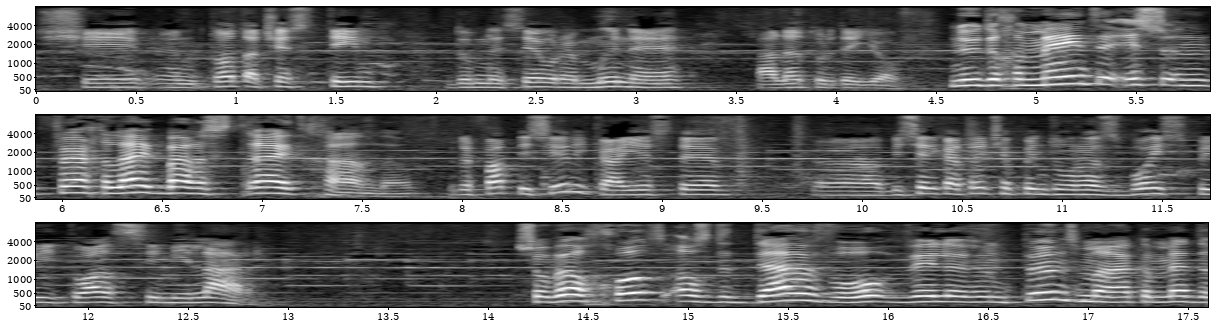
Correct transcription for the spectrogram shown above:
și în tot acest timp Dumnezeu rămâne alături de Iov. Nu, de gemeente is een vergelijkbare strijd gaande. De fapt, biserica este uh, biserica trece printr-un război spiritual similar. Zowel God als de duivel willen hun punt maken met de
